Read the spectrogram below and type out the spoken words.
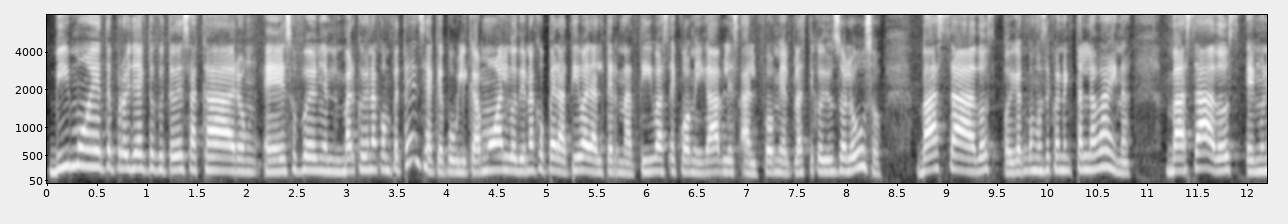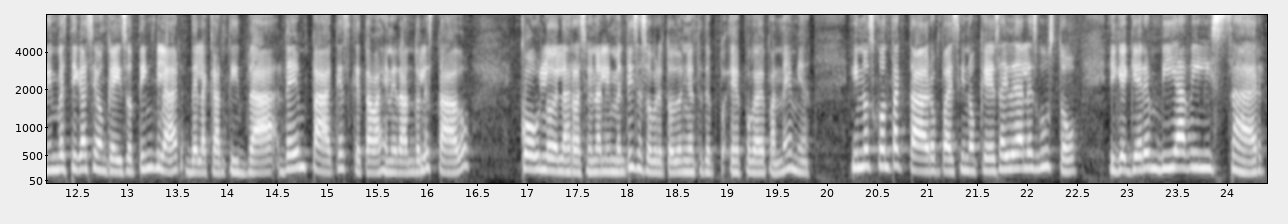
vimos este proyecto que ustedes sacaron, eso fue en el marco de una competencia, que publicamos algo de una cooperativa de alternativas ecoamigables al FOM y al plástico de un solo uso, basados, oigan cómo se conecta la vaina, basados en una investigación que hizo Tinglar de la cantidad de empaques que estaba generando el Estado con lo de la ración alimenticia, sobre todo en esta época de pandemia. Y nos contactaron para decirnos que esa idea les gustó y que quieren viabilizar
